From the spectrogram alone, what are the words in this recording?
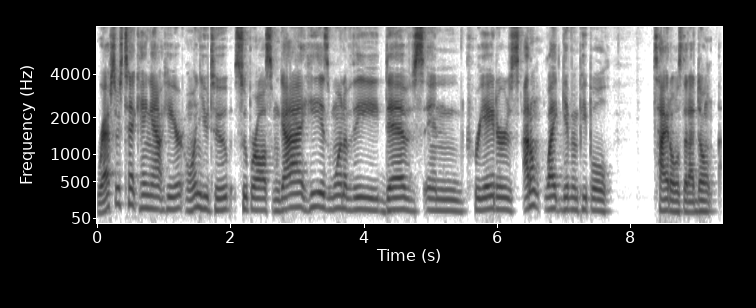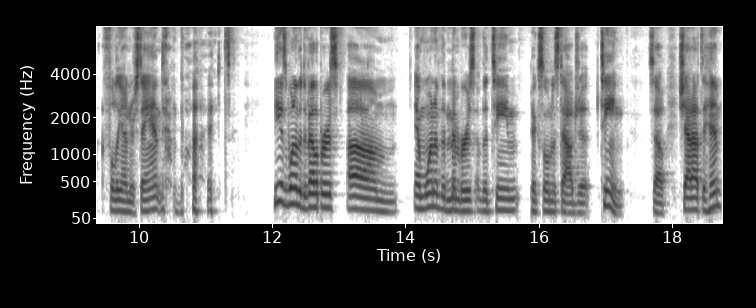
Rapsters Tech Hangout here on YouTube. Super awesome guy. He is one of the devs and creators. I don't like giving people titles that I don't fully understand, but he is one of the developers um, and one of the members of the Team Pixel Nostalgia team. So shout out to him.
